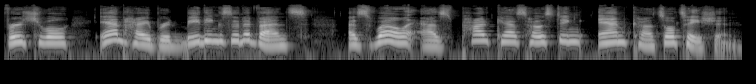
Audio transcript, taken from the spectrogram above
virtual, and hybrid meetings and events, as well as podcast hosting and consultation.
